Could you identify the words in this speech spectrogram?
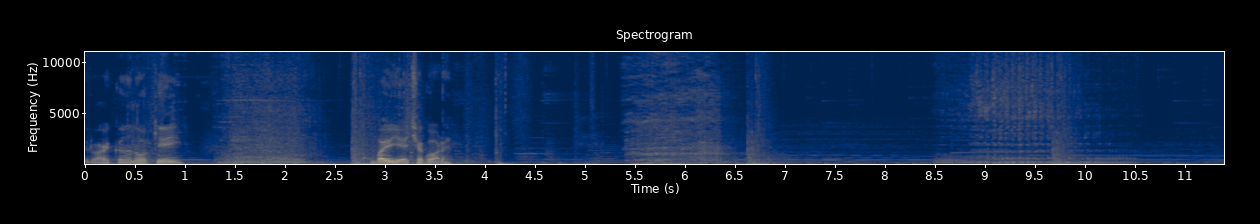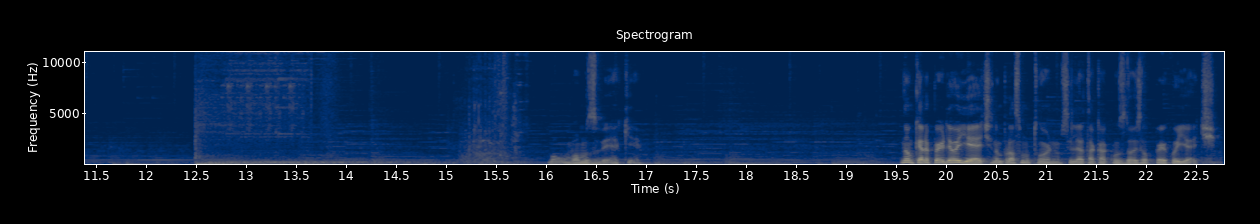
Tiro arcano, ok. Vai o Yeti agora. Bom, vamos ver aqui. Não quero perder o Yeti no próximo turno. Se ele atacar com os dois, eu perco o Yeti.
